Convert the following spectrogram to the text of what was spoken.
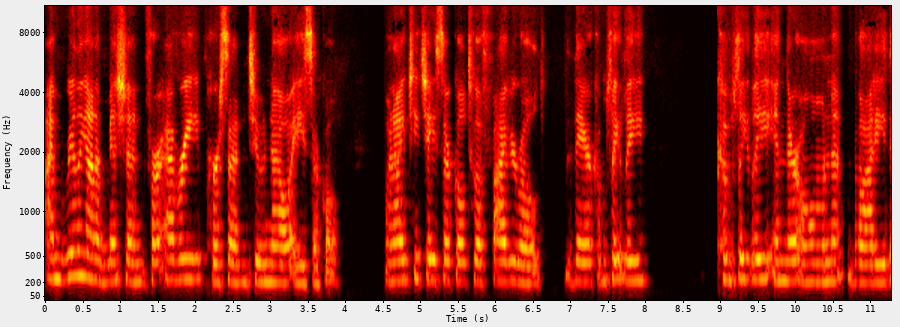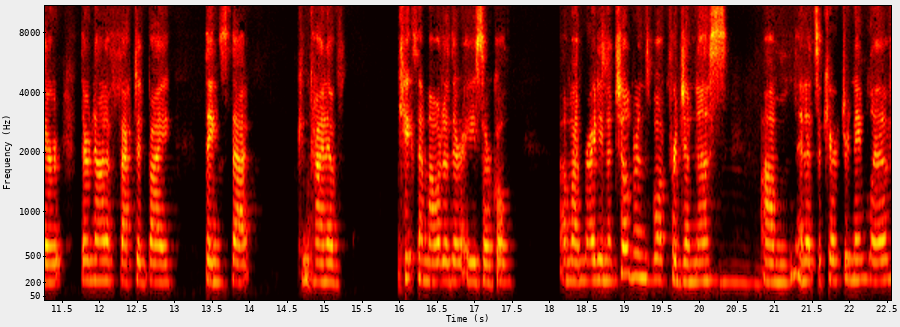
I'm really on a mission for every person to know a circle. When I teach a circle to a five year old, they're completely completely in their own body. They're they're not affected by things that can kind of kick them out of their A circle. Um, I'm writing a children's book for gymnasts, mm. um, and it's a character named Liv,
